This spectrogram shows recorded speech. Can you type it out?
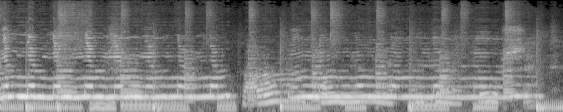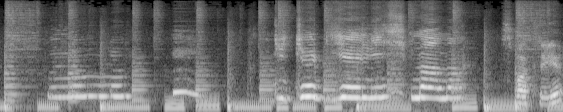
Ням-ням-ням-ням-ням-ням-ням. А, она кушает. Ты что делаешь, мама? Смотри,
